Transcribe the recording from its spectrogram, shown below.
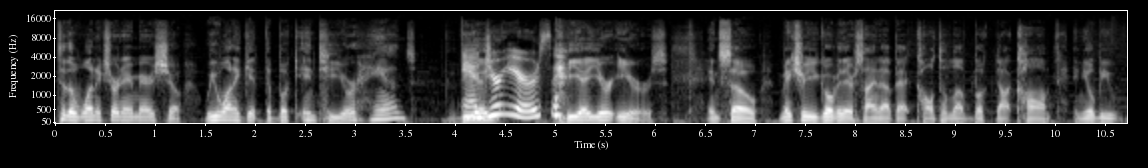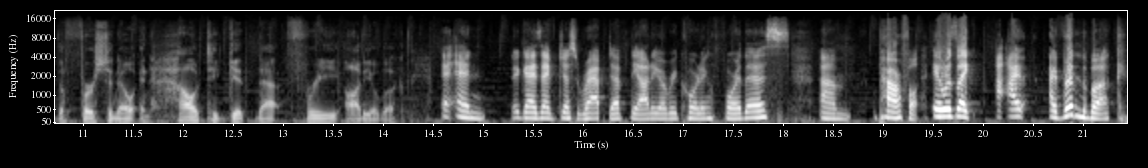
to the One Extraordinary Marriage show. We want to get the book into your hands and your ears via your ears. And so make sure you go over there, sign up at calltolovebook.com, and you'll be the first to know and how to get that free audiobook. And guys, I've just wrapped up the audio recording for this. Um, powerful. It was like I I've written the book,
